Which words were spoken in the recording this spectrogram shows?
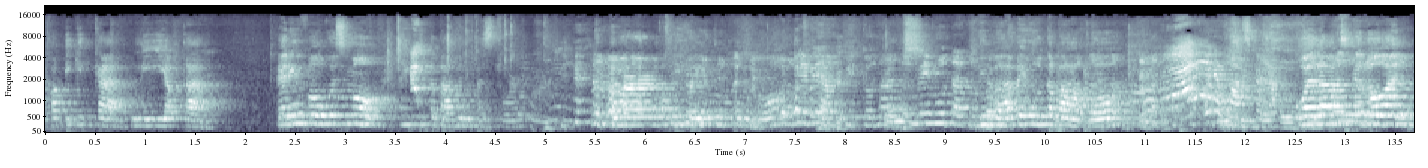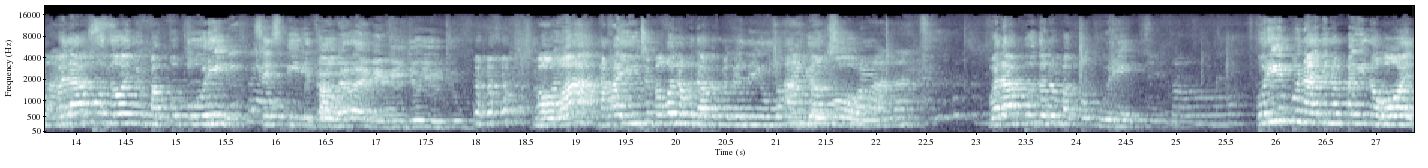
nakapikit ka, umiiyak ka. Pero yung focus mo, nakikita ba ako ni Pastor? Or okay ba yung ano mo? Okay ba yung outfit ko? Na, may muta ba? May muta ba ako? Wala po doon. Wala po doon yung pagpupuri sa May Espiritu. camera eh, may video, YouTube. Oo nga, naka-YouTube ako. Naku, dapat maganda yung angle ko. Wala po doon ang pagpupuri. Purihin po natin ang Panginoon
